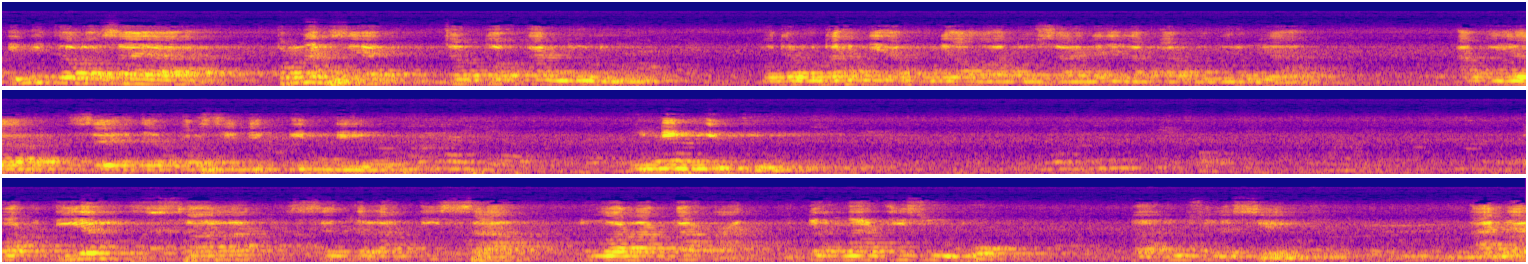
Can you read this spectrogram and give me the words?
Ini kalau saya pernah saya contohkan dulu, mudah-mudahan diampuni Allah dosanya di lapar buburnya. Aku ya saya Jafar Sidik Inding kuning itu Pak dia salat setelah isya dua rakaat udah ngaji subuh baru selesai ada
